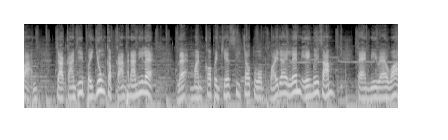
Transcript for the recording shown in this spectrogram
ศาล จากการที่ไปยุ่งกับการพนันนี่แหละ และมันก็เป็นเคสที่เจ้าตัวไม่ได้เล่นเองด้วยซ้ำแต่มีแววว่า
